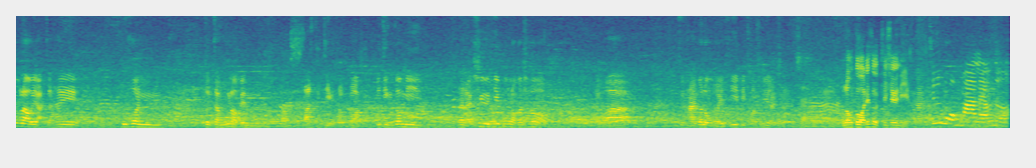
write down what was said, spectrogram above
พวกเราอยากจะให้ ทุกคนจดจำพวกเราเป็นบัสจริงๆครับก็จริงๆก็มีหลายๆชื่อที่พวกเราก็ชอบ แต่ว่าสุดท้ายก็ลงเอยที่ because you are ใช่ลงตัวที่สุดที่ชื่อนี้ครับชื่อวงมาแล้วเนอะ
